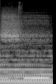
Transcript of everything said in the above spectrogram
心。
